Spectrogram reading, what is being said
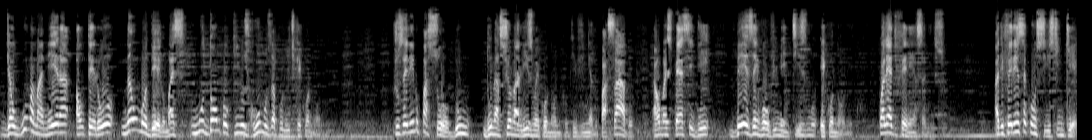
de alguma maneira alterou, não o modelo, mas mudou um pouquinho os rumos da política econômica. Juscelino passou do, do nacionalismo econômico que vinha do passado a uma espécie de desenvolvimentismo econômico. Qual é a diferença disso? A diferença consiste em que,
